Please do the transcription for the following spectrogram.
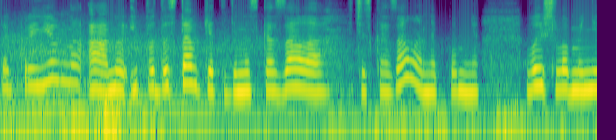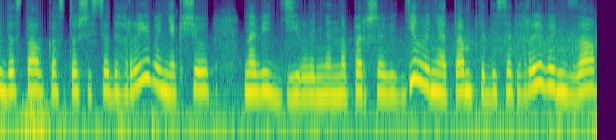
Так приємно. А, ну і по доставці я тоді не сказала, чи сказала, не пам'ятаю. Вийшла мені доставка 160 гривень, якщо на відділення, на перше відділення, там 50 гривень за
